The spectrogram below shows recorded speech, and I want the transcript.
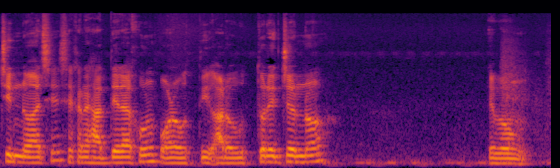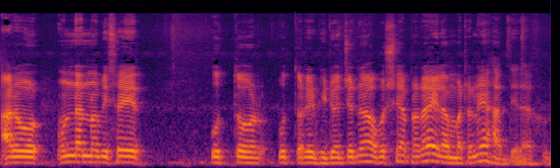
চিহ্ন আছে সেখানে হাত দিয়ে রাখুন, পরবর্তী আরও উত্তরের জন্য। এবং আরও অন্যান্য বিষয়ের উত্তর উত্তরের ভিডিওর জন্য অবশ্যই আপনারা এলাম বাটনে হাত দিয়ে রাখুন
